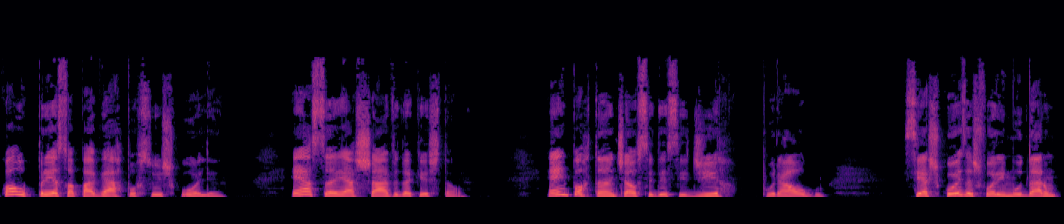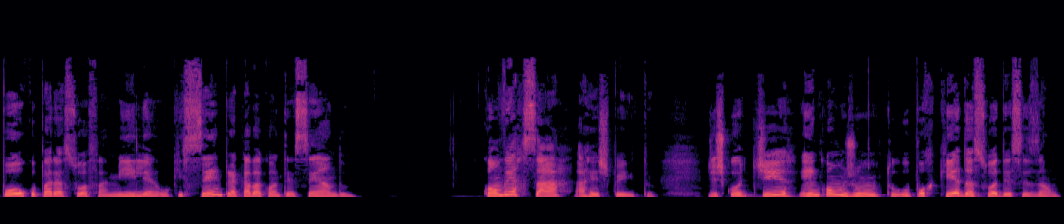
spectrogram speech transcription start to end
Qual o preço a pagar por sua escolha? Essa é a chave da questão. É importante, ao se decidir por algo, se as coisas forem mudar um pouco para a sua família, o que sempre acaba acontecendo, conversar a respeito, discutir em conjunto o porquê da sua decisão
